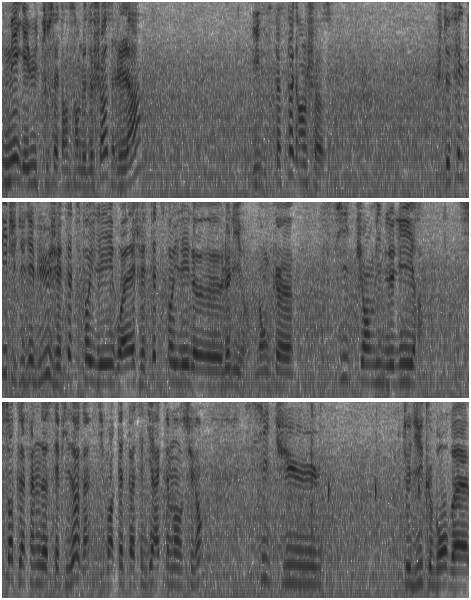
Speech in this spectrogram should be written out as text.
mais il y a eu tout cet ensemble de choses. Là, il ne se passe pas grand-chose. Je te fais le pitch du début, je vais peut-être spoiler, ouais, je vais peut-être spoiler le, livre. Donc, euh, si tu as envie de le lire, saute la fin de cet épisode, hein. tu pourras peut-être passer directement au suivant. Si tu te dis que bon, ben,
